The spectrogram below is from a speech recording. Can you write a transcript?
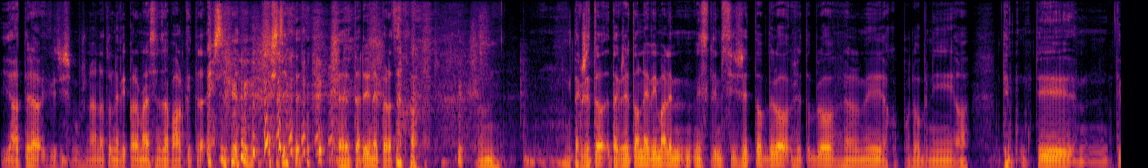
Já teda, když možná na to nevypadám, já jsem za války teda ještě, ještě tady nepracoval. Takže to, takže to nevím, ale myslím si, že to bylo, že to bylo velmi jako podobný a ty, ty, ty,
